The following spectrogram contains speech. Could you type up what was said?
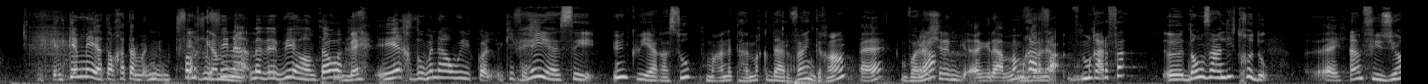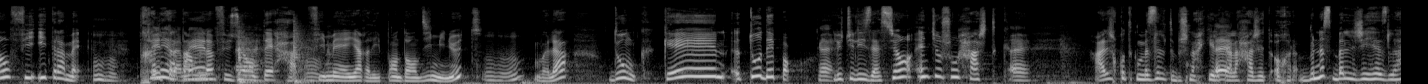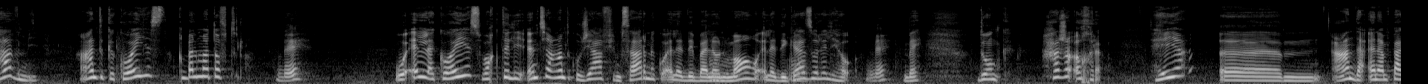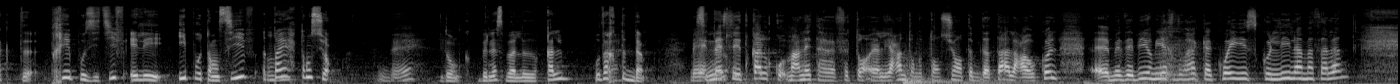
الكمية تو خاطر تفرجوا الكمية. فينا ماذا بيهم توا. ياخذوا منها ويكل كيفاش؟ هي c'est une cuillère à soupe معناتها مقدار 20 غرام. آه voilà 20 غرام مغرفة. مغرفة dans un litre d'infusion في ايترا ماء تخليها تعمل ماء. ال infusion آه. نتاعها في ماء يغلي pendant 10 minutes voilà donc كان tout dépend. L'utilisation انت وشو حاجتك؟ علاش قلت لك مازلت باش نحكي لك آه. على حاجات أخرى؟ بالنسبة للجهاز الهضمي عندك كويس قبل ما تفطر. به وإلا كويس وقت اللي أنت عندك وجيعه في مصارنك وإلا des ballonnements وإلا des gaz ولا اللي هو باهي. donc حاجة أخرى هي عندها un impact très positif, elle est hypotensive طيح tension به donc بالنسبة للقلب وضغط الدم. الناس اللي يتقلقوا معناتها في التو... اللي عندهم ال tension تبدا طالعة وكل آه، ماذا بيهم؟ ياخذوا هكا كويس كل ليلة مثلا؟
